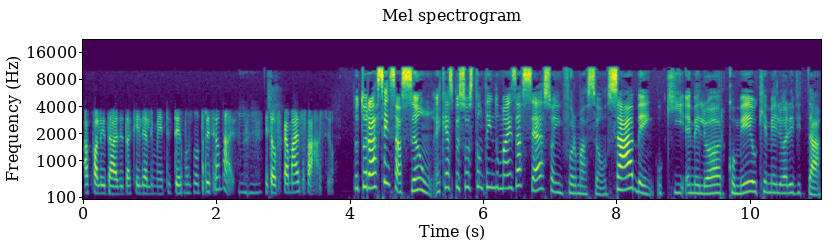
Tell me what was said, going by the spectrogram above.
a qualidade daquele alimento em termos nutricionais. Uhum. Então fica mais fácil. Doutora, a sensação é que as pessoas estão tendo mais acesso à informação, sabem o que é melhor comer, o que é melhor evitar.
